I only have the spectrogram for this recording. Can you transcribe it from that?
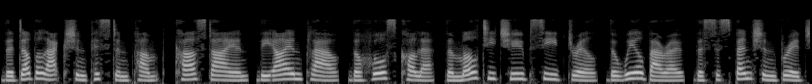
the double-action piston pump, cast iron, the iron plow, the horse collar, the multi-tube seed drill, the wheelbarrow, the suspension bridge,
